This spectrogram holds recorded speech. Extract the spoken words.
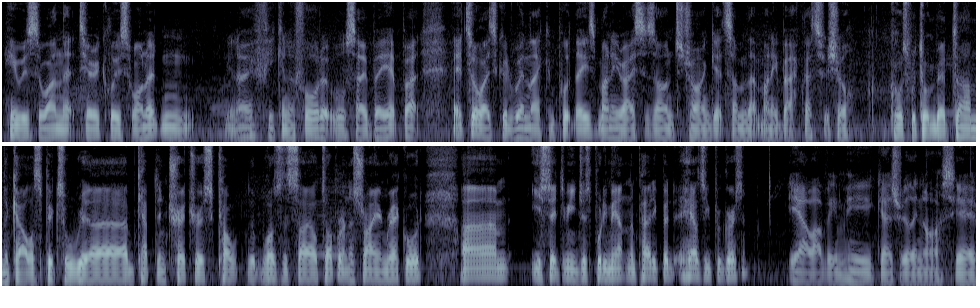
he was the one that Terry Cluse wanted, and you know, if he can afford it, will so be it. But it's always good when they can put these money races on to try and get some of that money back. That's for sure. Of course, we're talking about um, the Carlos Pixel uh, Captain Treacherous colt that was the sale topper, an Australian record. Um, you said to me you just put him out in the paddock, but how's he progressing? Yeah, I love him. He goes really nice. Yeah,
